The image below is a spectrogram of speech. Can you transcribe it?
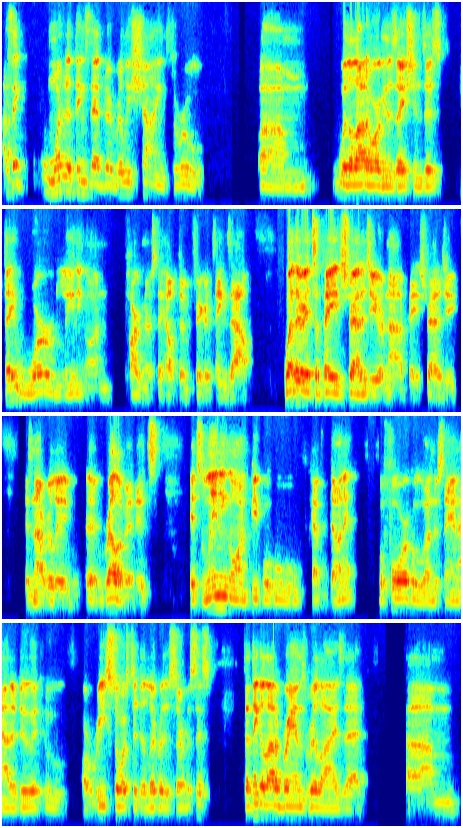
I think one of the things that really shine through um, with a lot of organizations is they were leaning on partners to help them figure things out. Whether it's a paid strategy or not a paid strategy is not really uh, relevant. It's it's leaning on people who have done it before, who understand how to do it, who are resourced to deliver the services. So I think a lot of brands realize that um,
